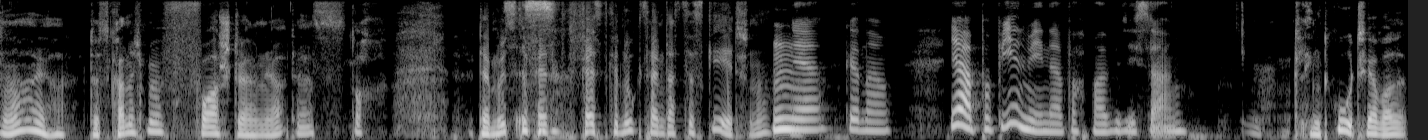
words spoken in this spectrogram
Ah ja, das kann ich mir vorstellen, ja. Der ist doch, der müsste fest, fest genug sein, dass das geht, ne? Ja, genau. Ja, probieren wir ihn einfach mal, würde ich sagen. Klingt gut, jawohl.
